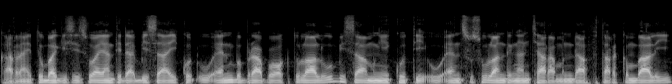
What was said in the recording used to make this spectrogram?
Karena itu bagi siswa yang tidak bisa ikut UN beberapa waktu lalu bisa mengikuti UN susulan dengan cara mendaftar kembali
